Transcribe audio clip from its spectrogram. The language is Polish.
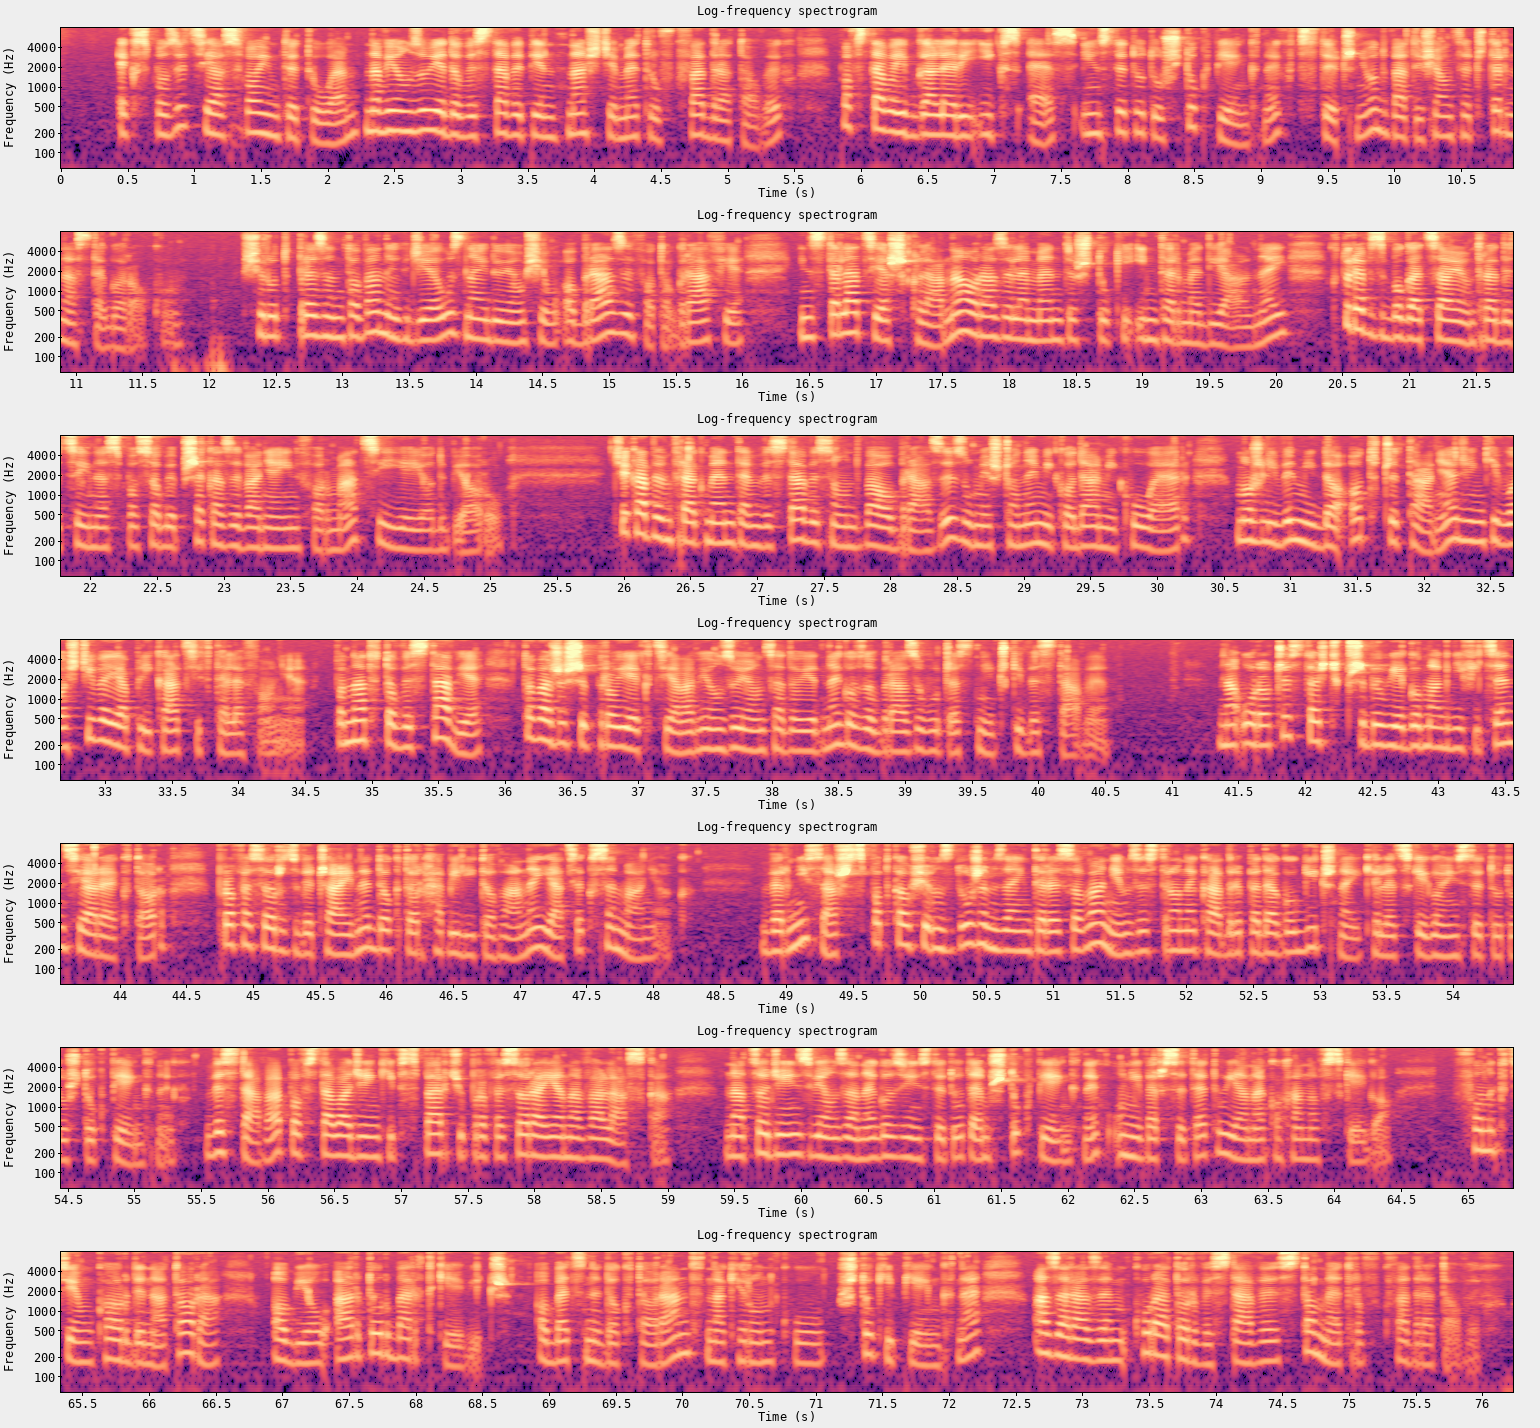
Ekspozycja swoim tytułem nawiązuje do wystawy 15 metrów kwadratowych powstałej w Galerii XS Instytutu Sztuk Pięknych w styczniu 2014 roku. Wśród prezentowanych dzieł znajdują się obrazy, fotografie, instalacja szklana oraz elementy sztuki intermedialnej, które wzbogacają tradycyjne sposoby przekazywania informacji i jej odbioru. Ciekawym fragmentem wystawy są dwa obrazy z umieszczonymi kodami QR, możliwymi do odczytania dzięki właściwej aplikacji w telefonie. Ponadto wystawie towarzyszy projekcja nawiązująca do jednego z obrazów uczestniczki wystawy. Na uroczystość przybył jego magnificencja rektor, profesor zwyczajny, doktor habilitowany Jacek Semaniak. Wernisaż spotkał się z dużym zainteresowaniem ze strony kadry pedagogicznej Kieleckiego Instytutu Sztuk Pięknych. Wystawa powstała dzięki wsparciu profesora Jana Walaska, na co dzień związanego z Instytutem Sztuk Pięknych Uniwersytetu Jana Kochanowskiego. Funkcję koordynatora objął Artur Bartkiewicz, obecny doktorant na kierunku Sztuki Piękne, a zarazem kurator wystawy 100 metrów kwadratowych.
